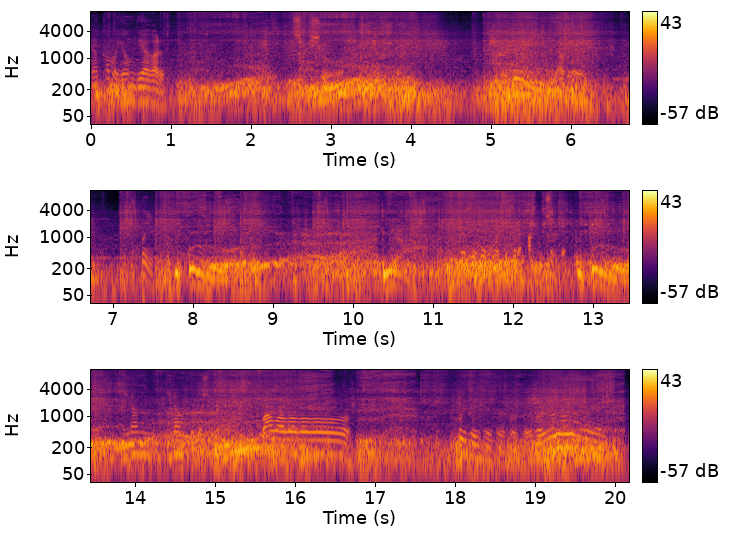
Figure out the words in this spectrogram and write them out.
仲間呼んでやがる。畜生。おい。危ない。ほい。いらんいらんことしてるわわわわわわわほいほいほいほいほいほいほいほいほいほい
